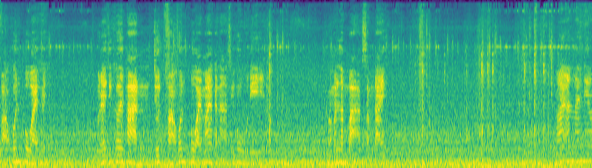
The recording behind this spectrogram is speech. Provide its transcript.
ฝ่าคนป่วยเฮ้ยผู้ใดที่เคยผ่านจุดฝ่าคนป่วยมากกันนะสิหูดีเดี๋ยวว่ามันลำบากสำได้ลายอันไรแนว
